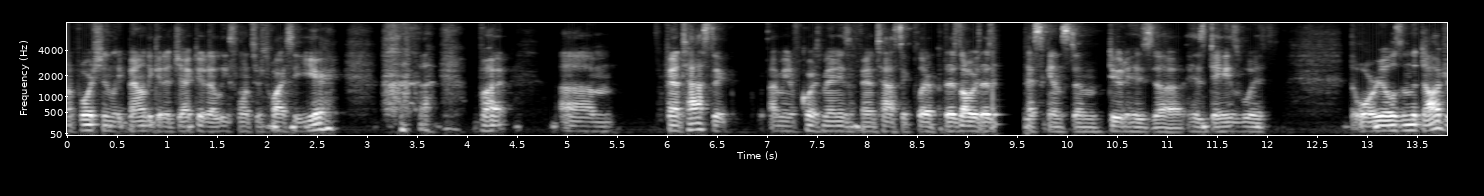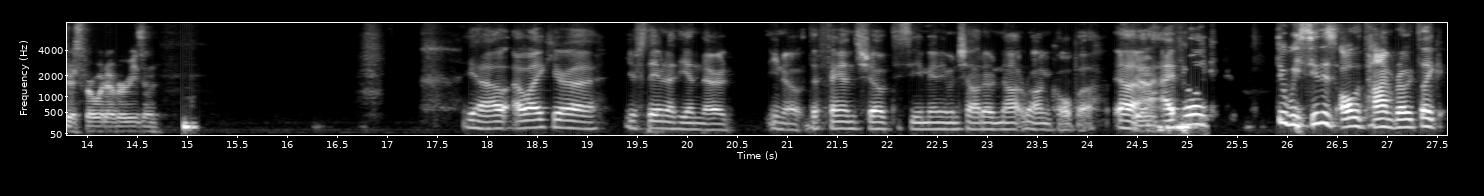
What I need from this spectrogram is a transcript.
unfortunately bound to get ejected at least once or twice a year. but um, fantastic. I mean, of course, Manny's a fantastic player, but there's always there's against him due to his uh, his days with the Orioles and the Dodgers for whatever reason. Yeah, I, I like your uh, your statement at the end there. You know, the fans show up to see Manny Machado, not Ron Kulpa. Uh, yeah. I feel like, dude, we see this all the time, bro. It's like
